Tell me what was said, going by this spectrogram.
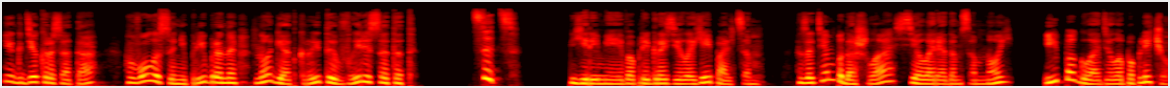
«И где красота? Волосы не прибраны, ноги открыты, вырез этот...» «Цыц!» — Еремеева пригрозила ей пальцем. Затем подошла, села рядом со мной и погладила по плечу.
